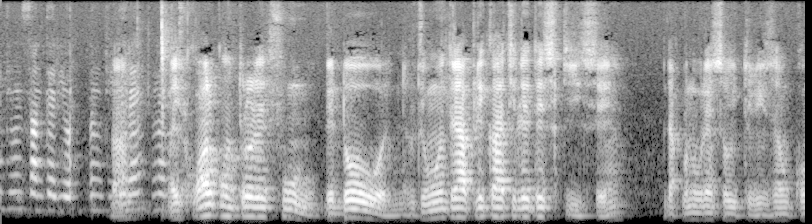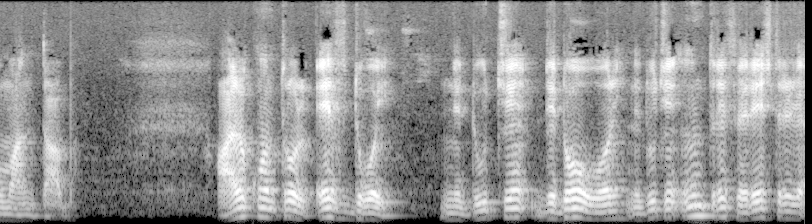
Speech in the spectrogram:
iTunes anterior, Da? închidere, meniu, Aici cu alt control F1 de două ori. Ne ducem între aplicațiile deschise, dacă nu vrem să utilizăm comand tab. Alt control F2 ne duce de două ori, ne duce între ferestrele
